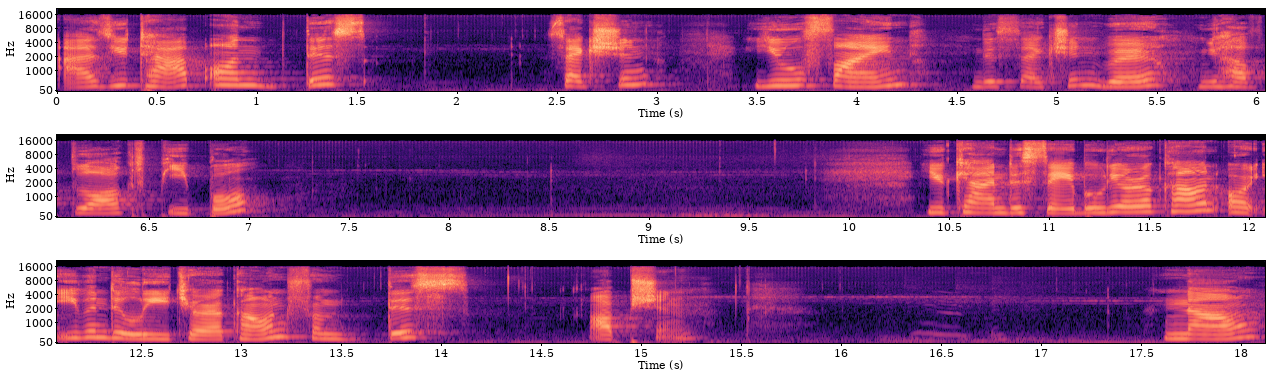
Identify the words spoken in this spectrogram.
as you tap on this section, you find this section where you have blocked people. You can disable your account or even delete your account from this option. Now,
